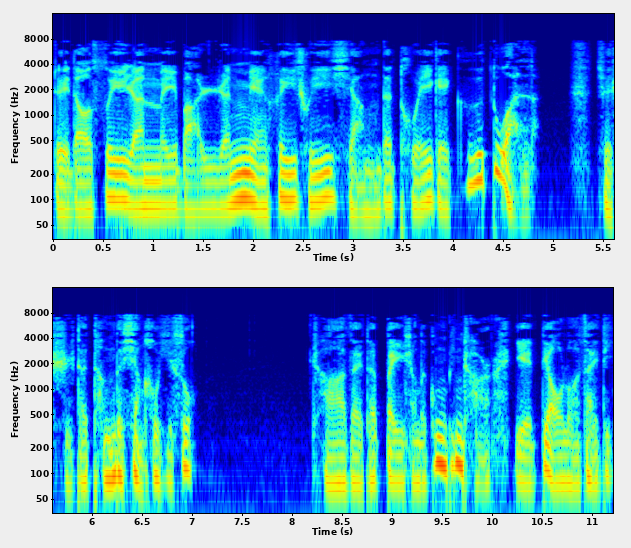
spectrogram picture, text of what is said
这刀虽然没把人面黑锤响的腿给割断了，却使他疼得向后一缩。插在他背上的工兵铲也掉落在地。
